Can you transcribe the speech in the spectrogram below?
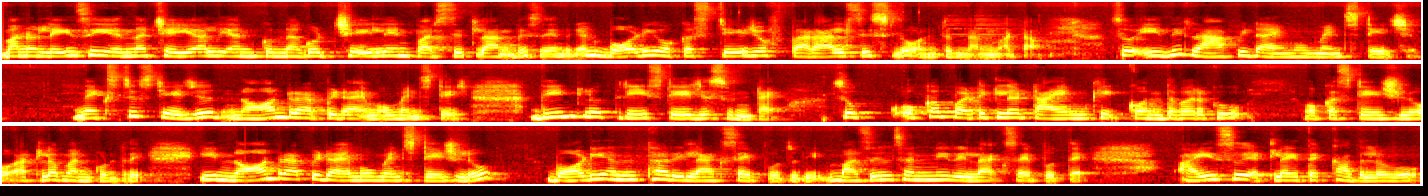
మనం లేచి ఏదైనా చేయాలి అనుకున్నా కూడా చేయలేని పరిస్థితిలో అనిపిస్తుంది. ఎందుకంటే బాడీ ఒక స్టేజ్ ఆఫ్ పారాలసిస్లో ఉంటుంది అనమాట సో ఇది rapid eye movement stage. Next stage non rapid eye movement stage. దీంట్లో త్రీ స్టేజెస్ ఉంటాయి. సో ఒక పర్టికులర్ టైంకి కొంతవరకు ఒక స్టేజ్లో అట్లా మనకు ఉంటుంది ఈ నాన్ ర్యాపిడ్ ఐ మూమెంట్ స్టేజ్లో బాడీ అంతా రిలాక్స్ అయిపోతుంది. మజిల్స్ అన్నీ రిలాక్స్ అయిపోతాయి. ఐస్ ఎట్లయితే కదలవో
